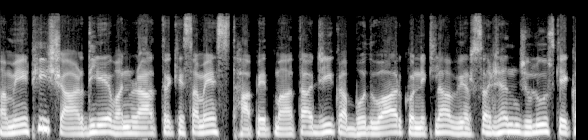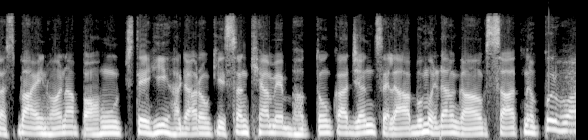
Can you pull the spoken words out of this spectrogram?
अमेठी शारदीय वनरात्र के समय स्थापित माता जी का बुधवार को निकला विसर्जन। जुलूस के कस्बा इन्होना पहुँचते ही हज़ारों की संख्या में भक्तों का जन सैलाब उमड़ा। गाँव सातनपुर व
